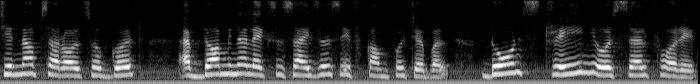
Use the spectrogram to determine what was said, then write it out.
Chin ups are also good. Abdominal exercises if comfortable. Don't strain yourself for it.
